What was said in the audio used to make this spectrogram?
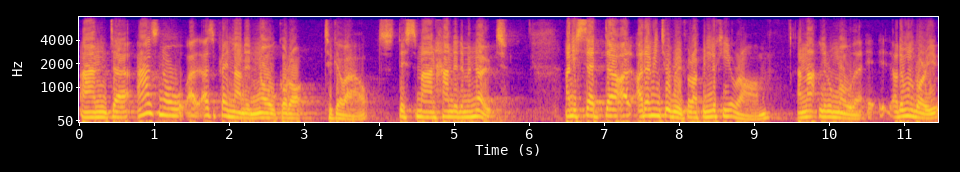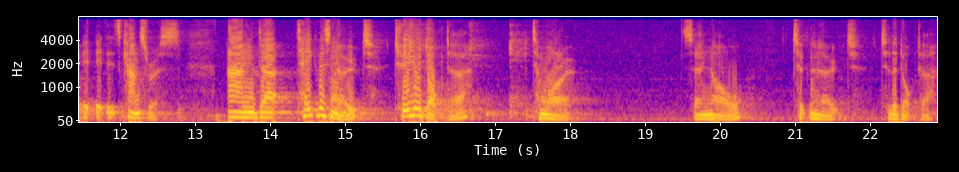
And uh, as Noel, as the plane landed, Noel got up to go out. This man handed him a note. And he said, uh, I, I, don't mean to be rude, but I've been looking at your arm, and that little mole there, it, it, I don't want to worry you, it, it's cancerous. And uh, take this note to your doctor tomorrow. So Noel took the note to the doctor,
